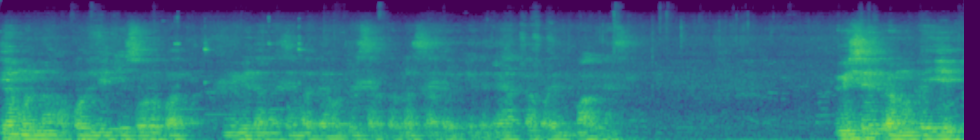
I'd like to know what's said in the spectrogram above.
ते म्हणणं आपण लेखी स्वरूपात निवेदनाच्या माध्यमातून सरकारला सादर केलेले आहे आतापर्यंत मागण्यास विषय क्रमांक एक.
